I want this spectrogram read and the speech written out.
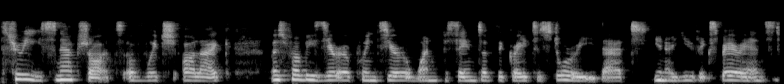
three snapshots of which are like most probably 0.01% of the greater story that, you know, you've experienced.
